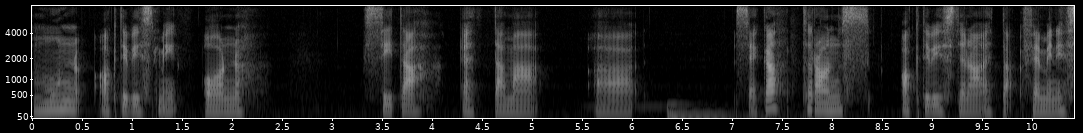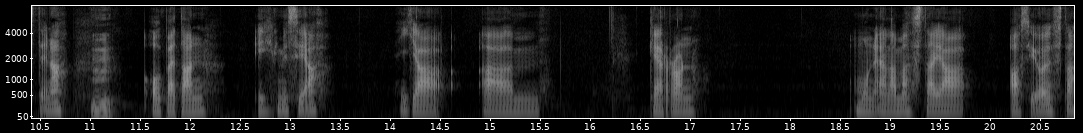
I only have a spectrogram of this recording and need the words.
mun aktivismi on sitä, että mä ää, sekä transaktivistina että feministinä Mm. opetan ihmisiä ja äm, kerron mun elämästä ja asioista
